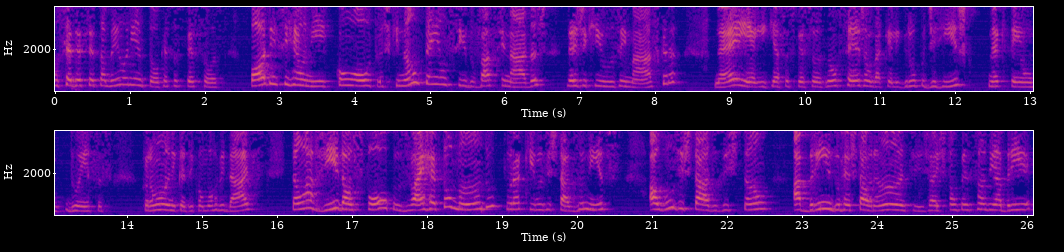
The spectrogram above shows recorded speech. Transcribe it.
o CDC também orientou que essas pessoas podem se reunir com outras que não tenham sido vacinadas, desde que usem máscara, né, e, e que essas pessoas não sejam daquele grupo de risco, né, que tenham doenças crônicas e comorbidades. Então, a vida, aos poucos, vai retomando por aqui nos Estados Unidos. Alguns estados estão abrindo restaurantes, já estão pensando em abrir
